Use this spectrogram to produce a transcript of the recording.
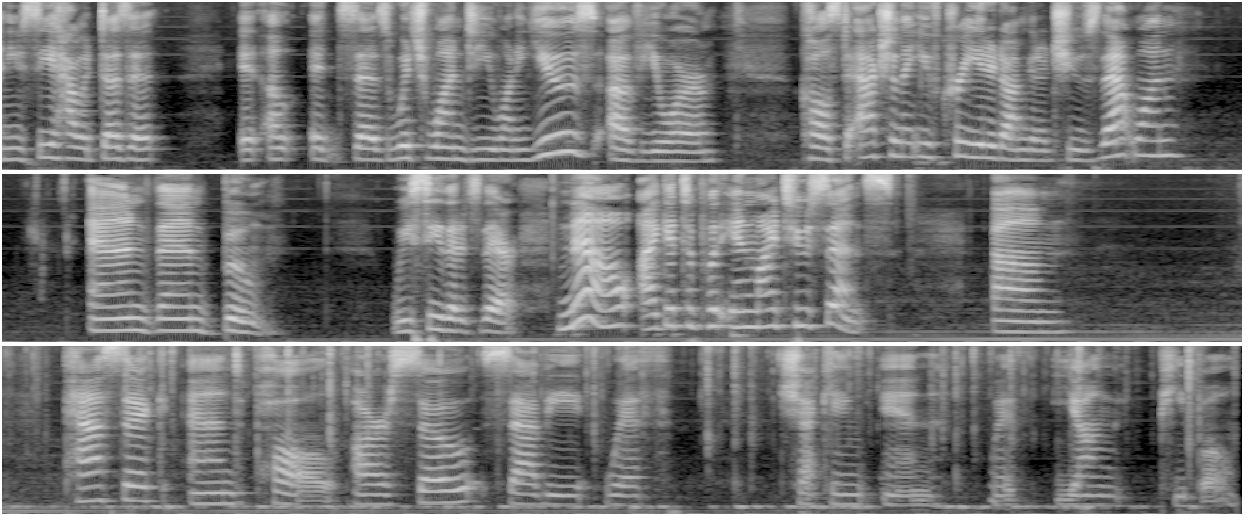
and you see how it does it. It, uh, it says which one do you want to use of your calls to action that you've created. I'm going to choose that one. And then boom, we see that it's there. Now I get to put in my two cents. Um, Pasek and Paul are so savvy with checking in with young people.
